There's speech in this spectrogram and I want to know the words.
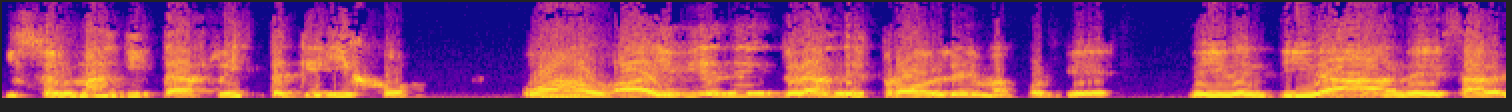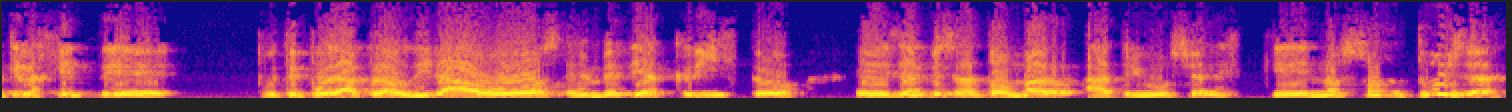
y soy más guitarrista que hijo. ¡Wow! Ahí vienen grandes problemas, porque de identidad, de saber que la gente te puede aplaudir a vos en vez de a Cristo, eh, ya empiezas a tomar atribuciones que no son tuyas,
